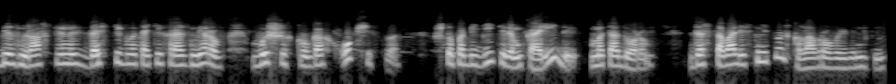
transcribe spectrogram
безнравственность достигла таких размеров в высших кругах общества, что победителям кориды, матадорам, доставались не только лавровые венки.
